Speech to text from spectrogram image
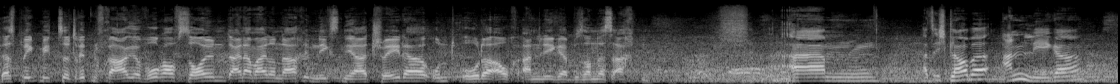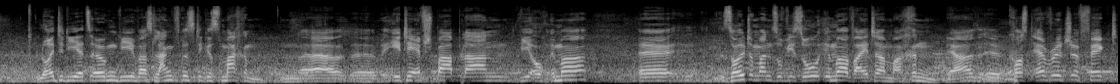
Das bringt mich zur dritten Frage. Worauf sollen deiner Meinung nach im nächsten Jahr Trader und oder auch Anleger besonders achten? Ähm, also ich glaube, Anleger, Leute, die jetzt irgendwie was Langfristiges machen, äh, äh ETF-Sparplan, wie auch immer, äh, sollte man sowieso immer weitermachen. Ja? Äh, Cost-Average-Effekt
